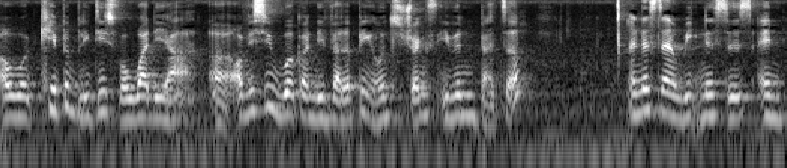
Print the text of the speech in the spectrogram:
our capabilities for what they are. Uh, obviously, work on developing our own strengths even better. Understand weaknesses and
